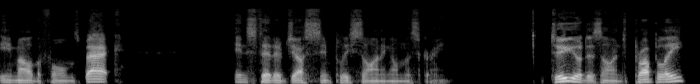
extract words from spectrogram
email the forms back instead of just simply signing on the screen. Do your designs properly,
